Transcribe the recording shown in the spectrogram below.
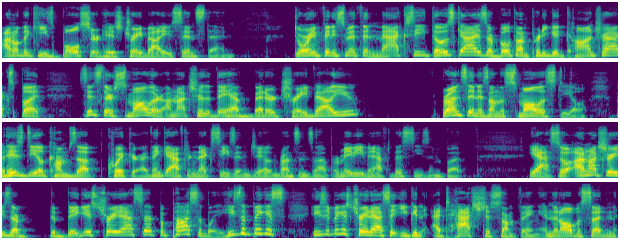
I don't think he's bolstered his trade value since then. Dorian Finney Smith and Maxi, those guys are both on pretty good contracts, but since they're smaller, I'm not sure that they have better trade value. Brunson is on the smallest deal, but his deal comes up quicker. I think after next season, Jalen Brunson's up, or maybe even after this season. But yeah, so I'm not sure he's our, the biggest trade asset, but possibly he's the biggest. He's the biggest trade asset you can attach to something, and then all of a sudden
